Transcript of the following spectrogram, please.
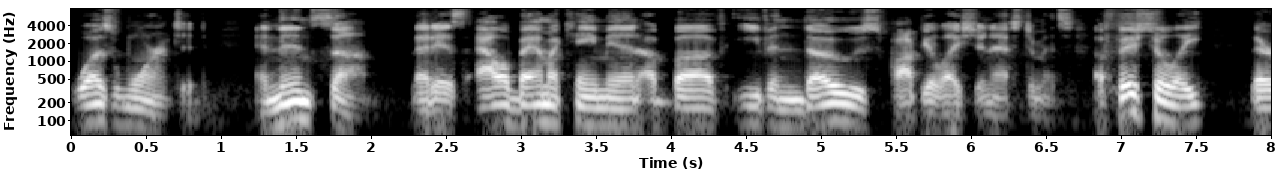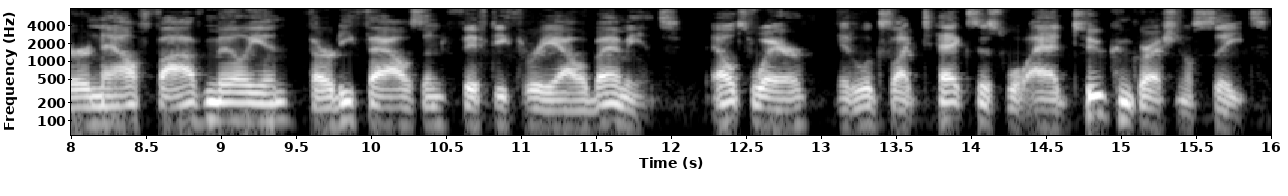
was warranted, and then some. That is, Alabama came in above even those population estimates. Officially, there are now 5,030,053 Alabamians. Elsewhere, it looks like Texas will add two congressional seats.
